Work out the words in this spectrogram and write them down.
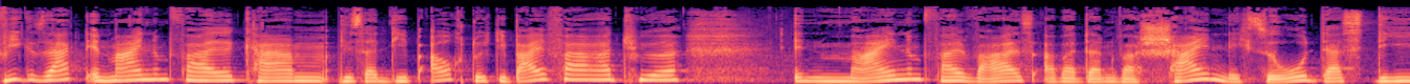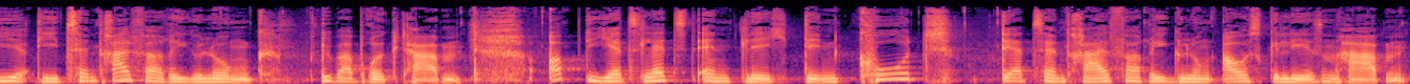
Wie gesagt, in meinem Fall kam dieser Dieb auch durch die Beifahrertür. In meinem Fall war es aber dann wahrscheinlich so, dass die die Zentralverriegelung überbrückt haben. Ob die jetzt letztendlich den Code der Zentralverriegelung ausgelesen haben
